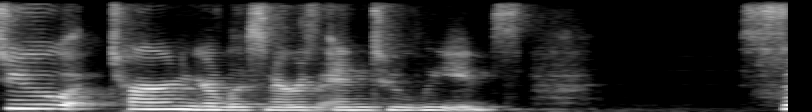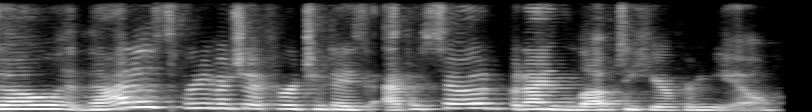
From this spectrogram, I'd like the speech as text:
to turn your listeners into leads. So that is pretty much it for today's episode, but I'd love to hear from you.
